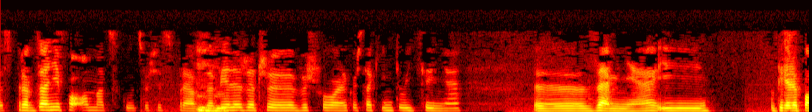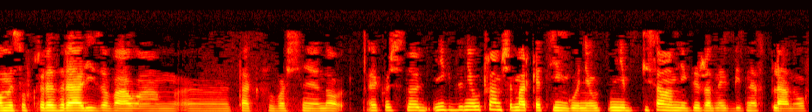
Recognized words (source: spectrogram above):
y, sprawdzanie po omacku, co się sprawdza. Mhm. Wiele rzeczy wyszło jakoś tak intuicyjnie y, ze mnie i wiele pomysłów, które zrealizowałam, tak właśnie, no jakoś no, nigdy nie uczyłam się marketingu, nie, nie pisałam nigdy żadnych biznesplanów,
